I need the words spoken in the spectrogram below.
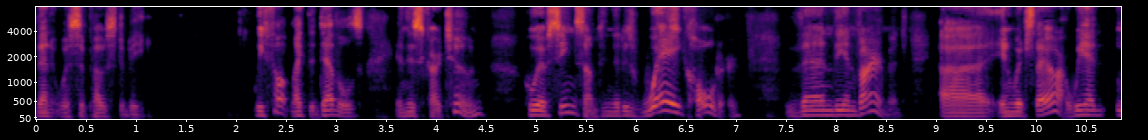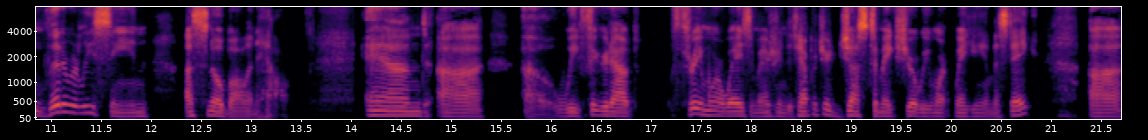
than it was supposed to be. We felt like the devils in this cartoon who have seen something that is way colder than the environment uh, in which they are. We had literally seen a snowball in hell. And uh, uh, we figured out three more ways of measuring the temperature just to make sure we weren't making a mistake. Uh,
